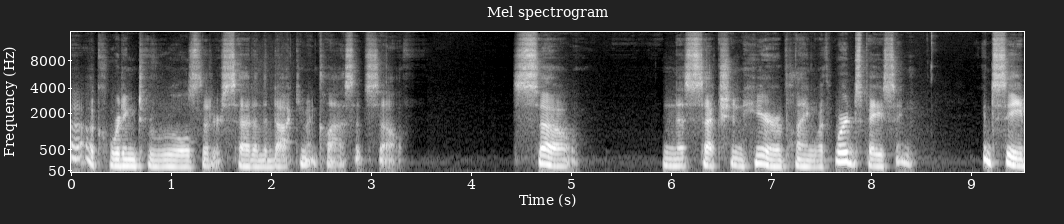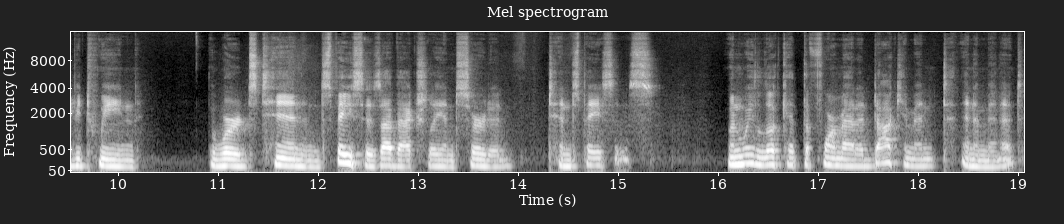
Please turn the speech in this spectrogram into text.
uh, according to rules that are set in the document class itself. So in this section here, playing with word spacing, you can see between the words 10 and spaces, I've actually inserted 10 spaces. When we look at the formatted document in a minute,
